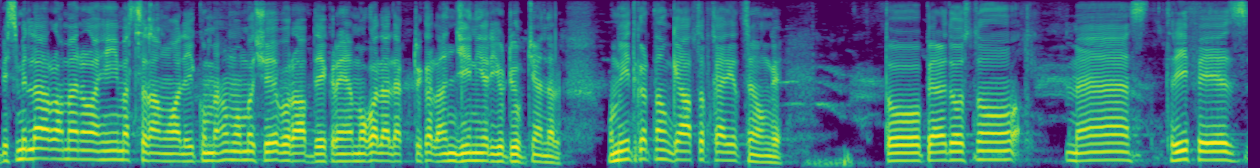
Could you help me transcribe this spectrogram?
बिसमीम अल्लाम मैं हूँ मोहम्मद शेब और आप देख रहे हैं Mughal electrical engineer YouTube channel. उम्मीद करता हूँ कि आप सब खैरियत से होंगे। तो प्यारे दोस्तों, मैं थ्री फ़ेज़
